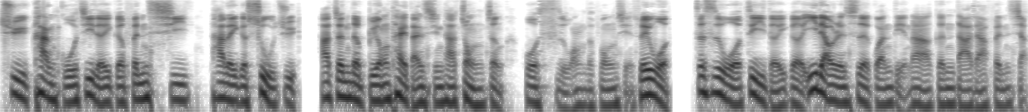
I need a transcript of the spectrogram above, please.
去看国际的一个分析，它的一个数据，他真的不用太担心他重症或死亡的风险。所以我这是我自己的一个医疗人士的观点，那跟大家分享。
